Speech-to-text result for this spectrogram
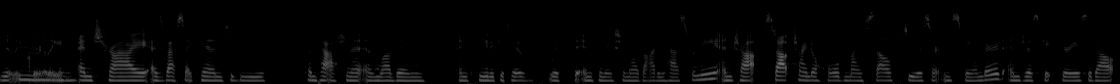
really clearly Mm. and try as best I can to be compassionate and loving and communicative with the information my body has for me and try, stop trying to hold myself to a certain standard and just get curious about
